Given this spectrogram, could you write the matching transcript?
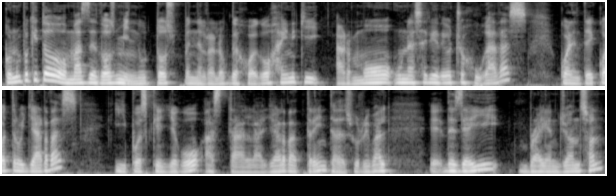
con un poquito más de dos minutos en el reloj de juego, Heineke armó una serie de 8 jugadas, 44 yardas y pues que llegó hasta la yarda 30 de su rival. Eh, desde ahí, Brian Johnson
